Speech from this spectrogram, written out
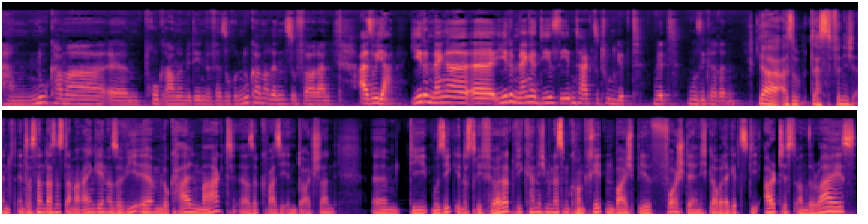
haben Newcomer-Programme, mit denen wir versuchen, Newcomerinnen zu fördern. Also ja, jede Menge, äh, jede Menge, die es jeden Tag zu tun gibt mit Musikerinnen. Ja, also das finde ich interessant. Lass uns da mal reingehen. Also wie ihr im lokalen Markt, also quasi in Deutschland, ähm, die Musikindustrie fördert. Wie kann ich mir das im konkreten Beispiel vorstellen? Ich glaube, da gibt es die Artist on the Rise.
